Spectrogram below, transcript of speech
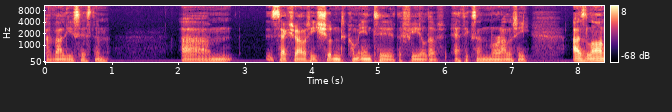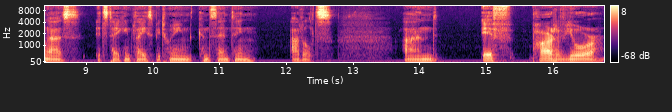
a value system. Um, sexuality shouldn't come into the field of ethics and morality as long as it's taking place between consenting adults. And if part of your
